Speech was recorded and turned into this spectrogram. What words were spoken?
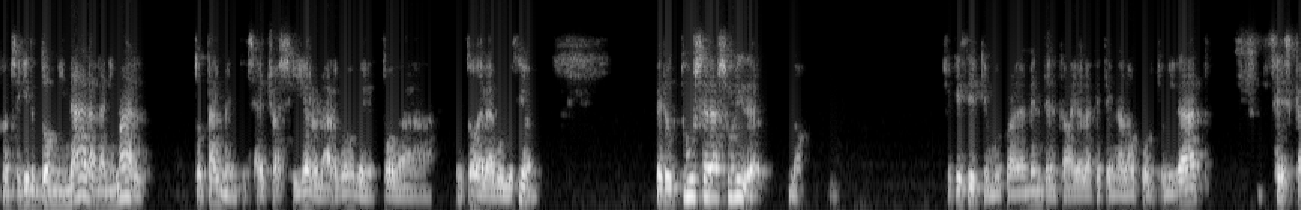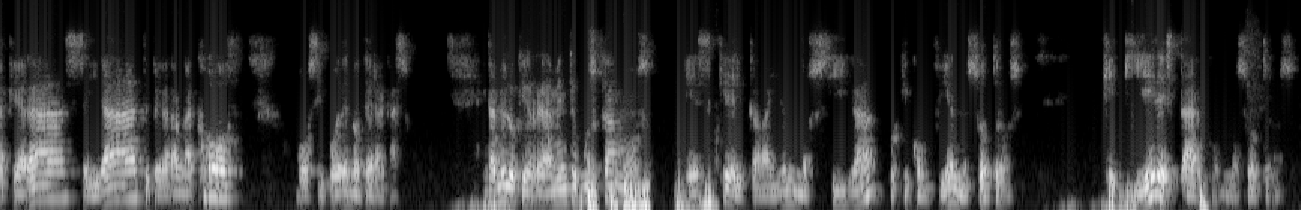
conseguir dominar al animal? Totalmente. Se ha hecho así a lo largo de toda, de toda la evolución. ¿Pero tú serás su líder? No. Eso quiere decir que muy probablemente el caballo a la que tenga la oportunidad se escaqueará, se irá, te pegará una coz o si puede no te hará caso. En cambio, lo que realmente buscamos es que el caballo nos siga porque confía en nosotros, que quiere estar con nosotros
